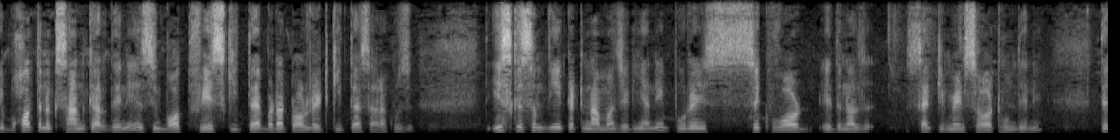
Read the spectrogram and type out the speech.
ਇਹ ਬਹੁਤ ਨੁਕਸਾਨ ਕਰਦੇ ਨੇ। ਅਸੀਂ ਬਹੁਤ ਫੇਸ ਕੀਤਾ ਹੈ, ਬੜਾ ਟੋਲਰੇਟ ਕੀਤਾ ਹੈ ਸਾਰਾ ਕੁਝ। ਇਸ ਕਿਸਮ ਦੀਆਂ ਘਟਨਾਵਾਂ ਜਿਹੜੀਆਂ ਨੇ, ਪੂਰੇ ਸਿੱਖ ਵਾਰਡ ਇਹਦੇ ਨਾਲ ਸੈਂਟੀਮੈਂਟਸ ਹਰਟ ਹੁੰਦੇ ਨੇ। ਤੇ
